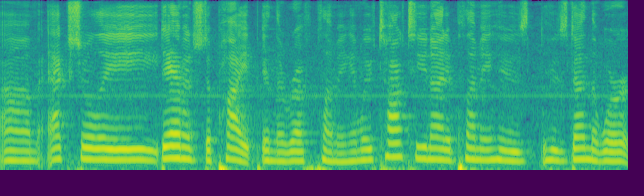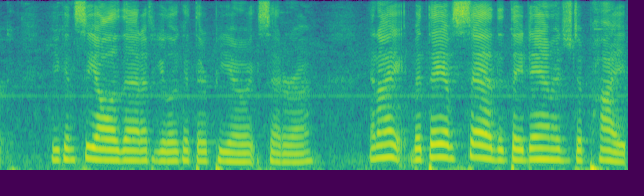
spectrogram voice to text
um, actually damaged a pipe in the rough plumbing. And we've talked to United Plumbing who's who's done the work. You can see all of that if you look at their PO etc and I but they have said that they damaged a pipe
